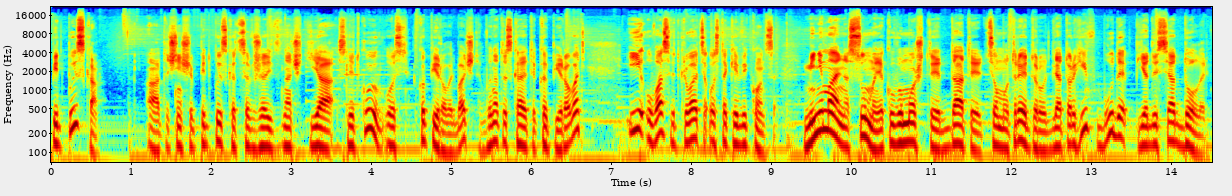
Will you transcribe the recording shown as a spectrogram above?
підписка. А, точніше, підписка це вже значить я слідкую. Ось копірувати, бачите? Ви натискаєте копірувати, і у вас відкривається ось таке віконце. Мінімальна сума, яку ви можете дати цьому трейдеру для торгів, буде 50 доларів.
